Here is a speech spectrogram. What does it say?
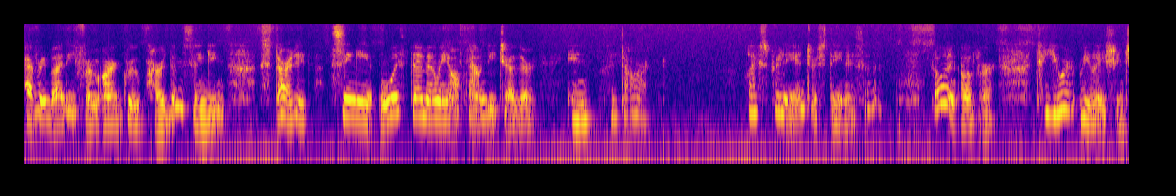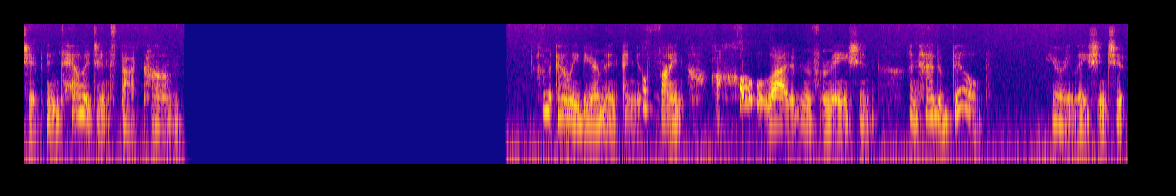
Everybody from our group heard them singing, started singing with them, and we all found each other in the dark. Life's pretty interesting, isn't it? Going over to yourrelationshipintelligence.com. I'm Allie Bierman, and you'll find a whole lot of information on how to build your relationship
